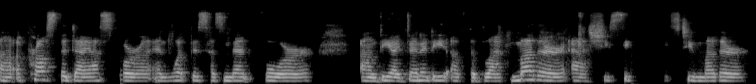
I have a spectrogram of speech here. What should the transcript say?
uh, across the diaspora and what this has meant for um, the identity of the Black mother as she seeks to mother,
